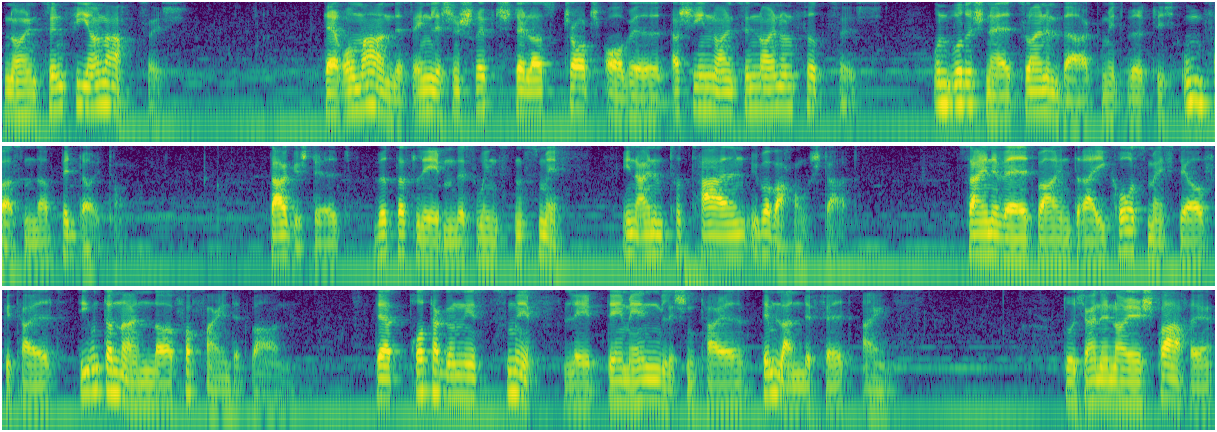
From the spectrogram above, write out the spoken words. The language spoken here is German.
1984 Der Roman des englischen Schriftstellers George Orwell erschien 1949 und wurde schnell zu einem Werk mit wirklich umfassender Bedeutung. Dargestellt wird das Leben des Winston Smith in einem totalen Überwachungsstaat. Seine Welt war in drei Großmächte aufgeteilt, die untereinander verfeindet waren. Der Protagonist Smith lebte im englischen Teil, dem Landefeld 1. Durch eine neue Sprache,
